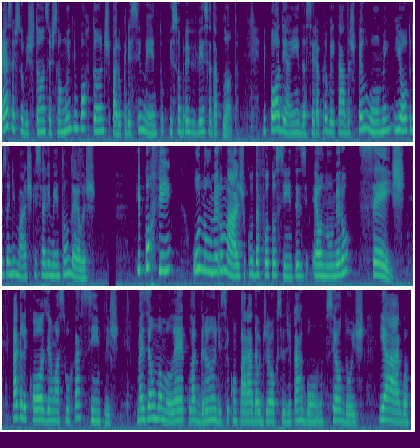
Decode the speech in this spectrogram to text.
Essas substâncias são muito importantes para o crescimento e sobrevivência da planta e podem ainda ser aproveitadas pelo homem e outros animais que se alimentam delas. E por fim, o número mágico da fotossíntese é o número 6. A glicose é um açúcar simples, mas é uma molécula grande se comparada ao dióxido de carbono, CO2, e à água.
